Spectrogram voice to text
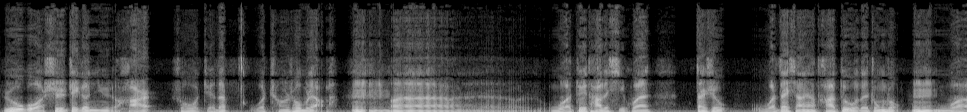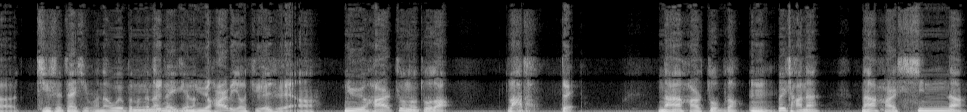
如果是这个女孩儿说，我觉得我承受不了了，嗯嗯呃，我对她的喜欢，但是我再想想她对我的种种，嗯，我即使再喜欢她，我也不能跟她在一起了。女孩比较决绝啊。女孩就能做到拉倒，对，男孩做不到。嗯为啥呢？男孩心呢，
